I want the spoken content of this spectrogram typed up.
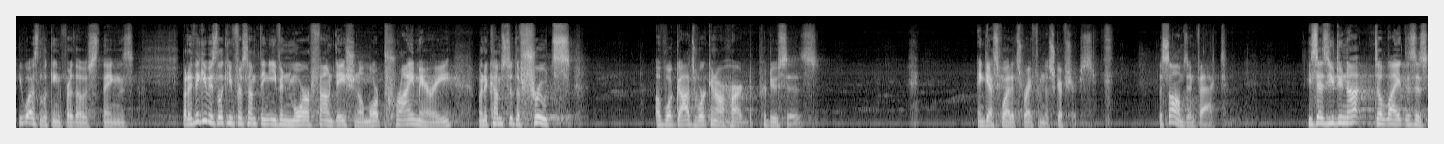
he was looking for those things. But I think he was looking for something even more foundational, more primary when it comes to the fruits of what God's work in our heart produces. And guess what? It's right from the scriptures. The Psalms, in fact. He says, You do not delight, this is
